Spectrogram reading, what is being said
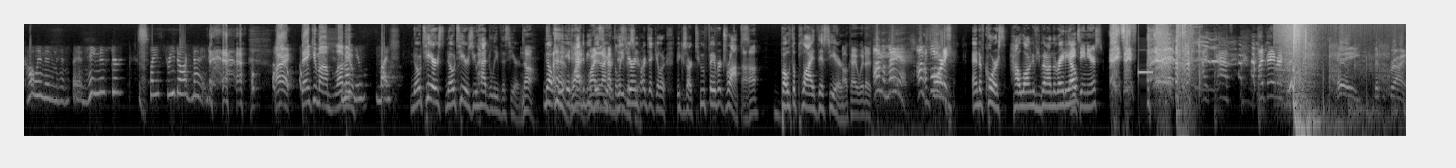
calling in and saying, Hey, mister, Play Three Dog Night. All right. Thank you, Mom. Love, Love you. Bye. No tears, no tears. You had to leave this year. No. No, it, it had to be Why this did I year. have to this leave year this in year? particular because our two favorite drops Uh huh. both apply this year. Okay. Wait a, I'm a man. I'm, I'm 40. And of course, how long have you been on the radio? 18 years. 18. My favorite. Hey, this is Brian.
